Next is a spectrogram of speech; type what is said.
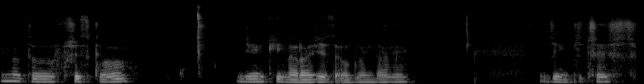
no to wszystko. Dzięki na razie za oglądanie. Dzięki, cześć.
